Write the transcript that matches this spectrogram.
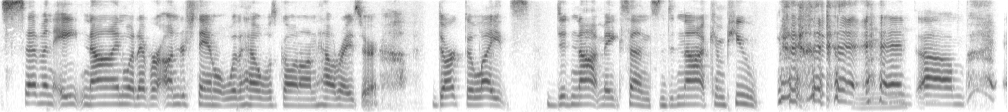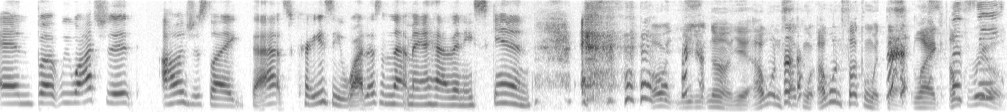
seven, eight, nine, whatever, understand what, the hell was going on in Hellraiser? Dark Delights did not make sense, did not compute, mm-hmm. and um, and but we watched it. I was just like, "That's crazy! Why doesn't that man have any skin?" oh you, no, yeah, I wasn't fucking. With, I wasn't fucking with that. Like, I'm for real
